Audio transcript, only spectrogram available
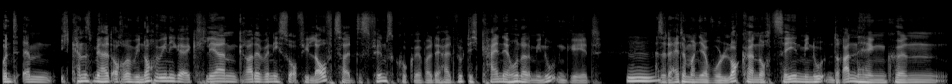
Und ähm, ich kann es mir halt auch irgendwie noch weniger erklären, gerade wenn ich so auf die Laufzeit des Films gucke, weil der halt wirklich keine 100 Minuten geht. Mhm. Also da hätte man ja wohl locker noch 10 Minuten dranhängen können,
